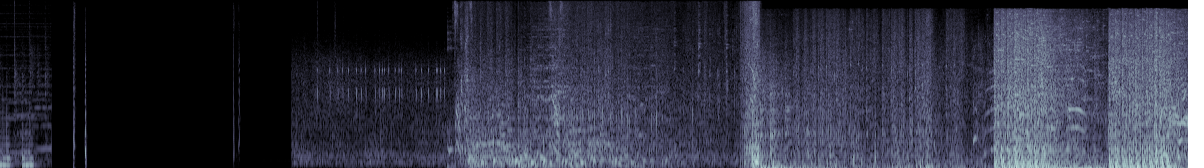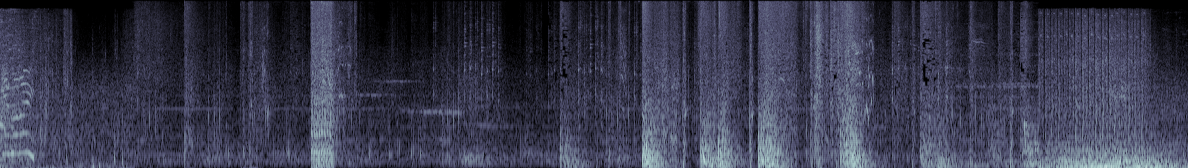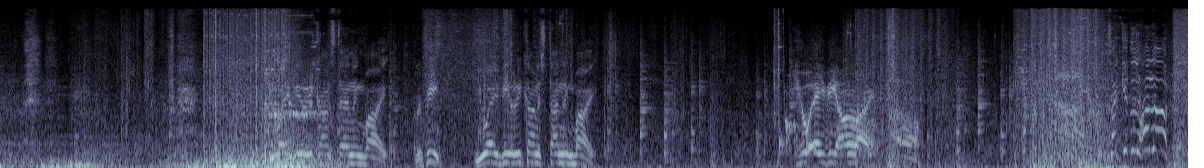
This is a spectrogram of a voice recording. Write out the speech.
UAV recon standing by. Repeat. UAV recon standing by. UAV online. سكت الهدف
